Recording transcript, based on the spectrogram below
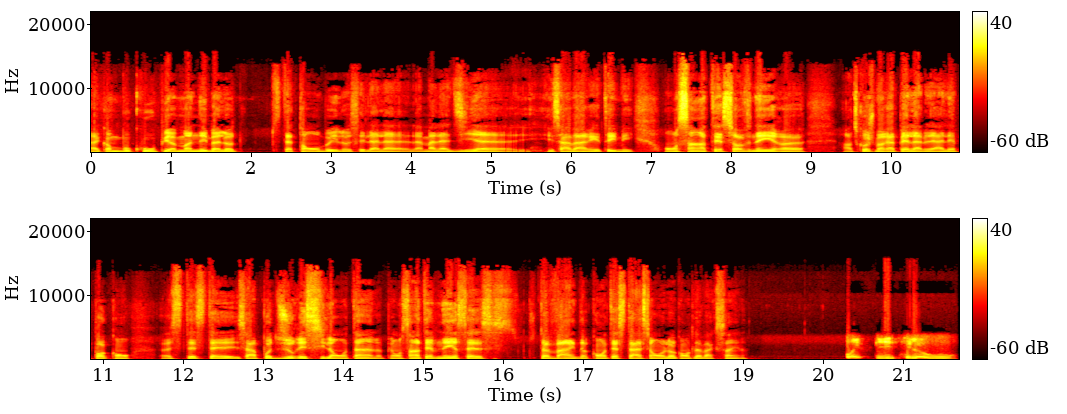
euh, comme beaucoup. Puis à un moment donné, ben là, c'était tombé. Là, c'est la, la, maladie et ça avait arrêté. Mais on sentait ça venir. en tout cas, je me rappelle à, l'époque, on c'était, ça n'a pas duré si longtemps. Là, puis on sentait venir cette vague de contestation-là contre le vaccin. Oui, puis c'est là où,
